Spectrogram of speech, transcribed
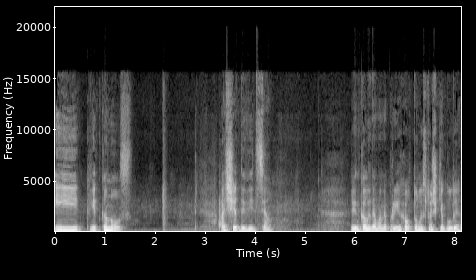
І квітконос. А ще дивіться, він коли до мене приїхав, то листочки були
